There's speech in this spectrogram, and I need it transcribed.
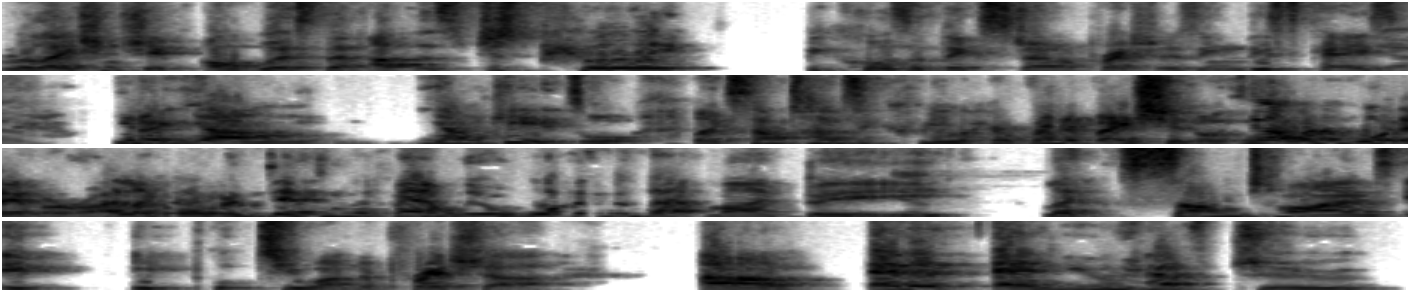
relationship are worse than others just purely because of the external pressures. In this case Yeah. you know young young kids or like sometimes it could be like a renovation or you know like whatever right? Like or a death in the family or whatever that might be. Like sometimes it it puts you under pressure um and it and you have to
